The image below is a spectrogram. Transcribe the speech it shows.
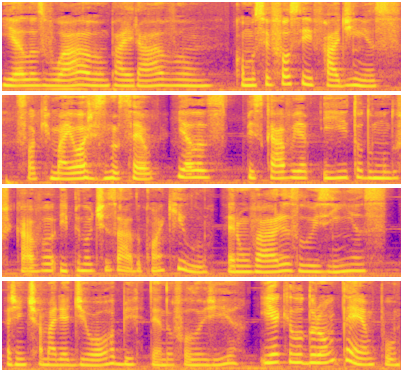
e elas voavam, pairavam, como se fossem fadinhas, só que maiores no céu. E elas piscava e, e todo mundo ficava hipnotizado com aquilo. Eram várias luzinhas, a gente chamaria de orbe dentro da ufologia. E aquilo durou um tempo,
